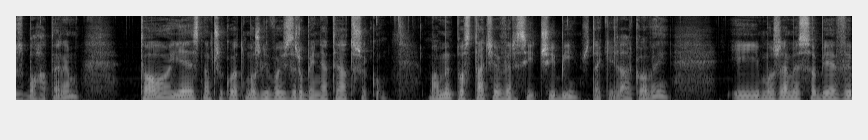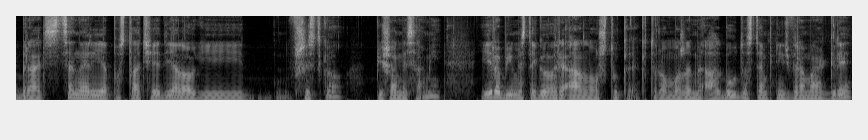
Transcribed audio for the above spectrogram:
z bohaterem, to jest na przykład możliwość zrobienia teatrzyku. Mamy postacie w wersji chibi, czy takiej lalkowej, i możemy sobie wybrać scenerię, postacie, dialogi, wszystko, piszemy sami i robimy z tego realną sztukę, którą możemy albo udostępnić w ramach gry,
